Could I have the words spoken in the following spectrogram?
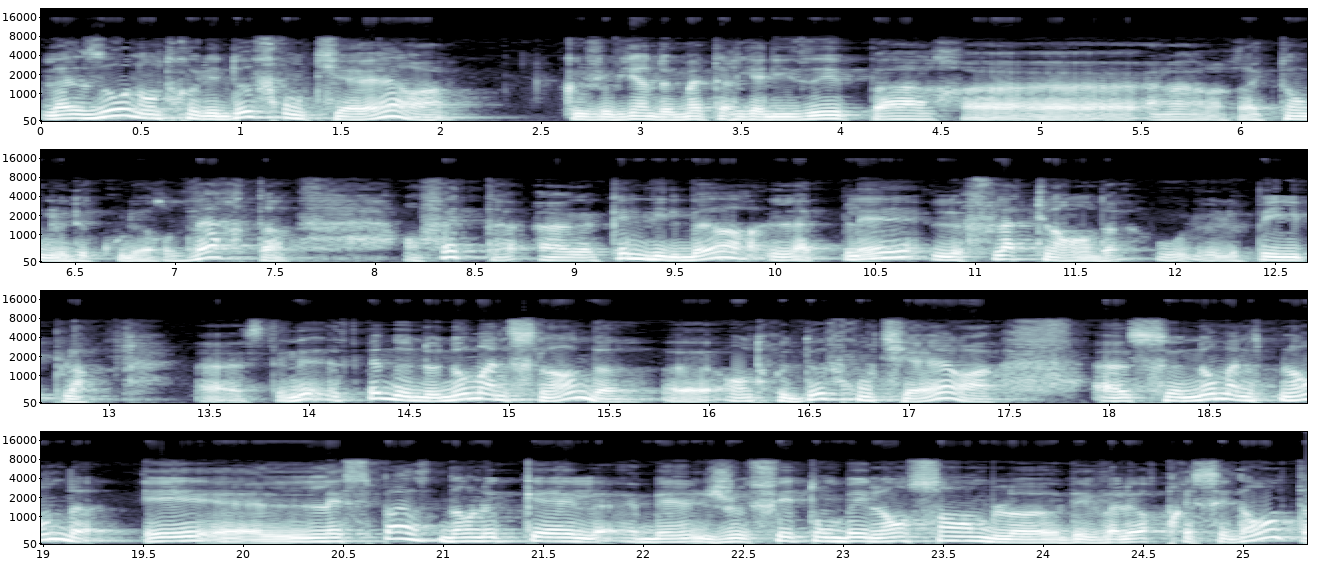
La zone entre les deux frontières, que je viens de matérialiser par euh, un rectangle de couleur verte, en fait, euh, Ken Wilber l'appelait le flatland, ou le pays plat. Euh, c'est une espèce de no man's land euh, entre deux frontières. Ce no man's land est l'espace dans lequel eh je fais tomber l'ensemble des valeurs précédentes,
